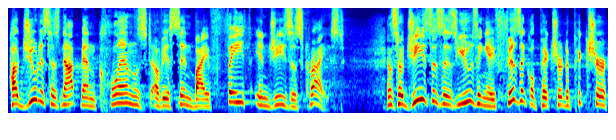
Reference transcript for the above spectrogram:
How Judas has not been cleansed of his sin by faith in Jesus Christ. And so Jesus is using a physical picture to picture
